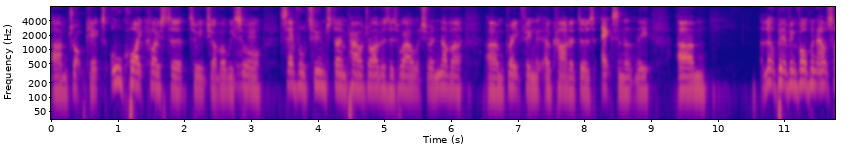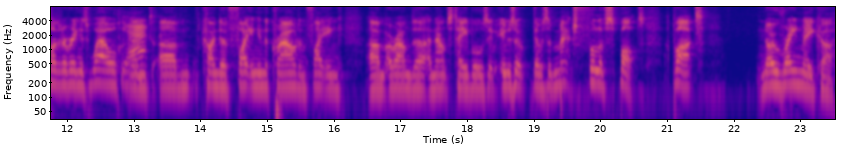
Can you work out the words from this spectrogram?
um, drop kicks, all quite close to, to each other. We saw several tombstone piledrivers as well, which are another um, great thing that Okada does excellently. Um, a little bit of involvement outside of the ring as well, Yeah. and um, kind of fighting in the crowd and fighting um, around the announce tables. It, it was a there was a match full of spots, but no rainmaker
